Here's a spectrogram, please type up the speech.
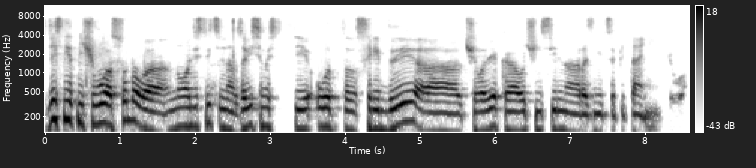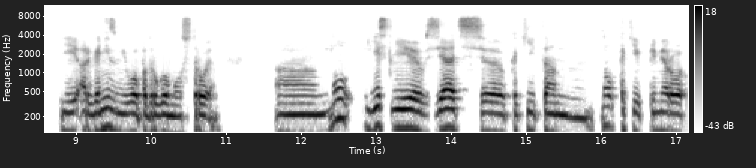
Здесь нет ничего особого, но действительно в зависимости от среды а, человека очень сильно разнится питание его, и организм его по-другому устроен. Ну, если взять э, какие-то, ну, такие, к примеру,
